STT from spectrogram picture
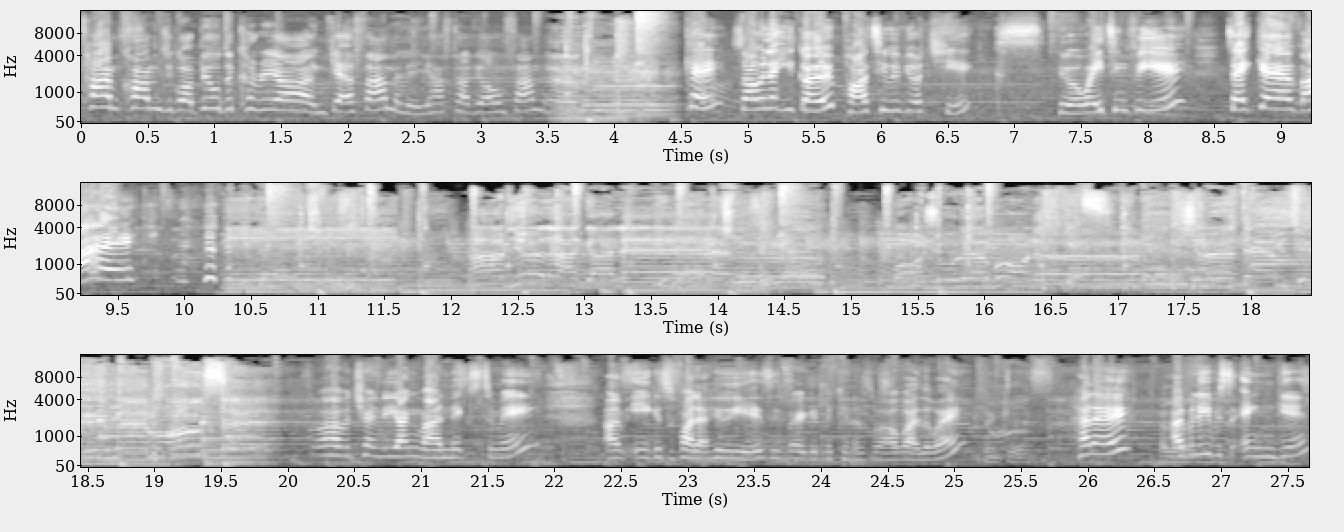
time comes, you've got to build a career and get a family. You have to have your own family. Okay, so I'm gonna let you go party with your chicks who are waiting for you. Take care, bye. have a trendy young man next to me. I'm eager to find out who he is. He's very good looking as well, by the way. Thank you. Hello. Hello. I believe it's Engin.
